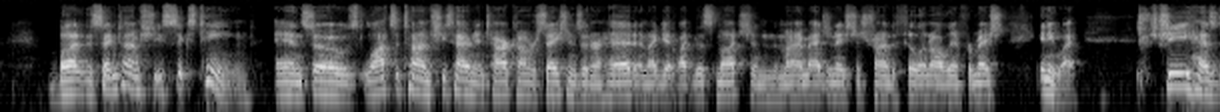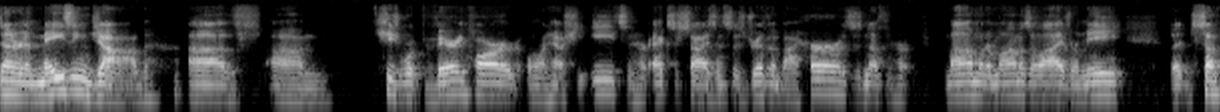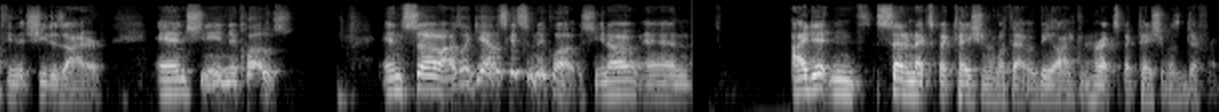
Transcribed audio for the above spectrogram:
But at the same time, she's 16. And so lots of times she's having entire conversations in her head, and I get like this much, and my imagination's trying to fill in all the information. Anyway, she has done an amazing job of um, she's worked very hard on how she eats and her exercise. And this is driven by her. This is nothing her mom when her mom was alive or me, but something that she desired. And she needed new clothes. And so I was like, yeah, let's get some new clothes, you know? And I didn't set an expectation of what that would be like, and her expectation was different.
